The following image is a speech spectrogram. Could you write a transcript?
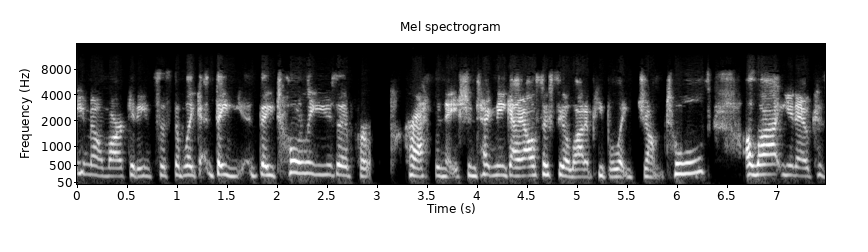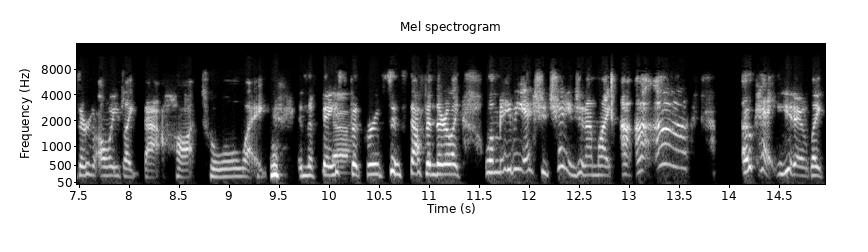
email marketing system like they they totally use a procrastination technique i also see a lot of people like jump tools a lot you know because there's always like that hot tool like in the facebook yeah. groups and stuff and they're like well maybe i should change and i'm like uh uh uh okay, you know, like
